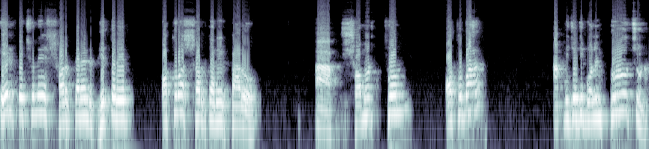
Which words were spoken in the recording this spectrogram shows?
এর পেছনে সরকারের ভেতরের অথবা সরকারের কারও সমর্থন অথবা আপনি যদি বলেন প্ররোচনা,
